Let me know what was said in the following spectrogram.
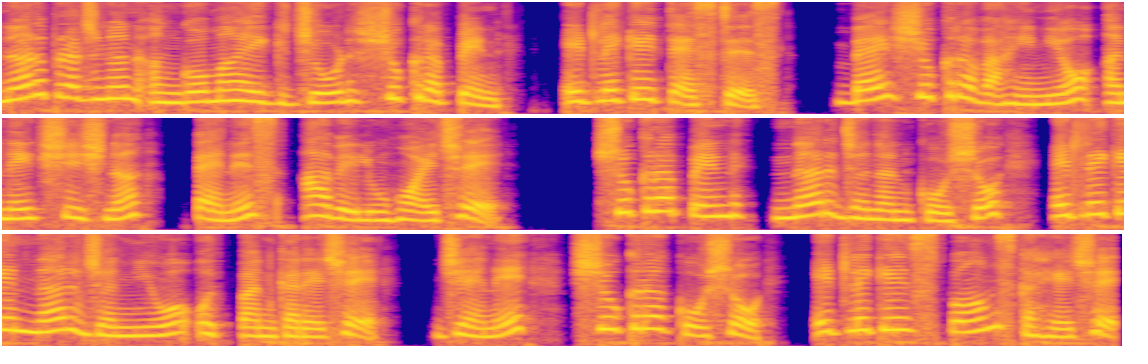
નર પ્રજનન અંગોમાં એક જોડ શુક્રપિંડ, એટલે કે ટેસ્ટિસ બે શુક્રવાહિનીઓ અને એક શિશ્ન પેનિસ આવેલું હોય છે. શુક્રપિંડ નરજનન કોષો, એટલે કે નરજન્યુઓ ઉત્પન્ન કરે છે, જેને શુક્રકોષો, એટલે કે સ્પર્મ્સ કહે છે.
